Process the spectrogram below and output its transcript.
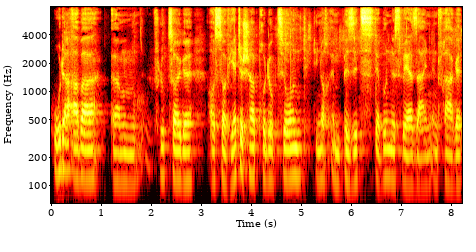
oder aber ähm, Flugzeuge aus sowjetischer Produktion, die noch im Besitz der Bundeswehr seien, in Frage.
